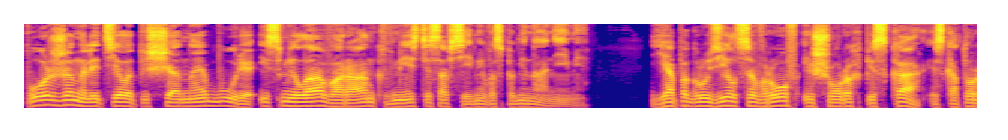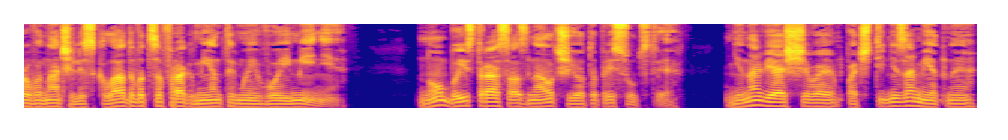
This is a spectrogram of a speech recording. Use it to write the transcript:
Позже налетела песчаная буря и смела варанг вместе со всеми воспоминаниями. Я погрузился в ров и шорох песка, из которого начали складываться фрагменты моего имения. Но быстро осознал чье-то присутствие. Ненавязчивое, почти незаметное,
